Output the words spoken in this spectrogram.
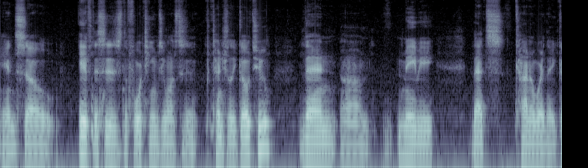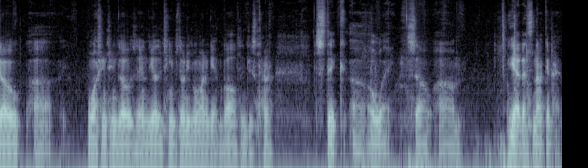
And so, if this is the four teams he wants to potentially go to, then um, maybe that's kind of where they go. Uh, Washington goes, and the other teams don't even want to get involved and just kind of stick uh, away. So, um, yeah, that's not going to happen.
